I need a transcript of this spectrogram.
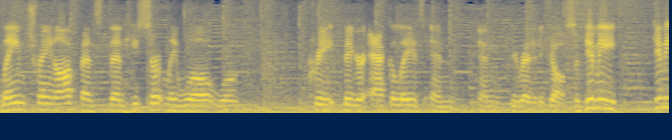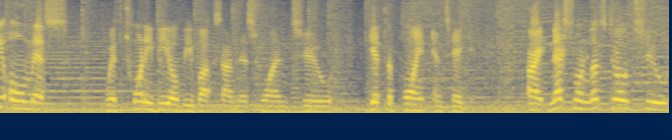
lane train offense, then he certainly will will create bigger accolades and and be ready to go. So give me give me Ole Miss with 20 BOB bucks on this one to get the point and take it. All right, next one. Let's go to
